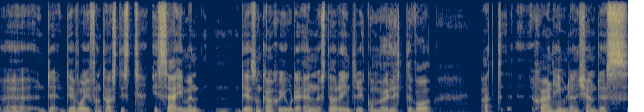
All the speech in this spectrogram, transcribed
Eh, det, det, var ju fantastiskt i sig. Men det som kanske gjorde ännu större intryck om möjligt. Det var att stjärnhimlen kändes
